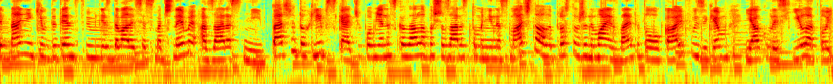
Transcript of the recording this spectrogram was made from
поєднання, які в дитинстві мені здавалися смачними, а зараз ні. Перше то хліб з кетчупом. Я не сказала би, що зараз то мені не смачно, але просто вже немає, знаєте, того кайфу, з яким я колись їла той.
